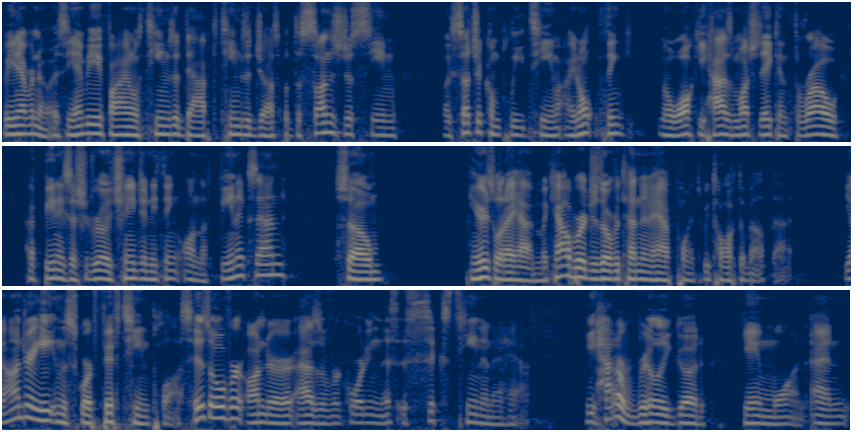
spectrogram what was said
but you never know. It's the NBA Finals. Teams adapt, teams adjust, but the Suns just seem like such a complete team. I don't think Milwaukee has much they can throw at Phoenix that should really change anything on the Phoenix end. So here's what I have Mikal Bridges over 10.5 points. We talked about that. DeAndre Ayton the score 15 plus. His over under as of recording this is 16 and a half. He had a really good game one. And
